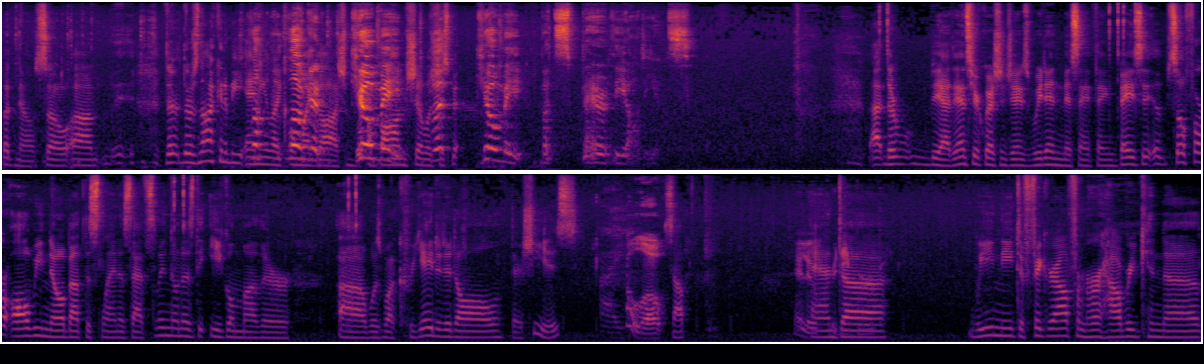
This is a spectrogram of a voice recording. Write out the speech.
but no so um there, there's not going to be any like oh my gosh kill me, bombshell but just kill me, but spare the audience. uh, there, yeah. To answer your question, James, we didn't miss anything. Basically, so far, all we know about this land is that something known as the Eagle Mother uh, was what created it all. There she is. I, Hello. Sup. Hello, and uh, we need to figure out from her how we can, uh,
